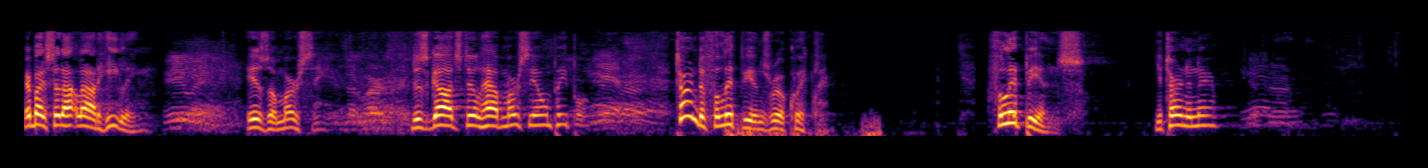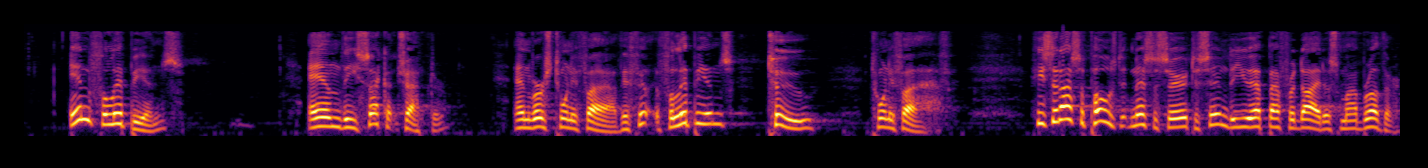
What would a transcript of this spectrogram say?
Everybody said out loud, healing Healing is a mercy. is a mercy. Does God still have mercy on people? Yes. Turn to Philippians real quickly. Philippians. You turning there? Yes, sir. in Philippians and the second chapter and verse 25. Philippians 2 25. He said, I supposed it necessary to send to you Epaphroditus, my brother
